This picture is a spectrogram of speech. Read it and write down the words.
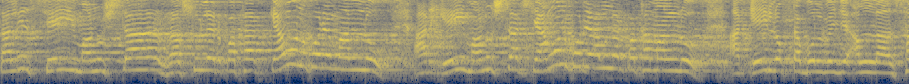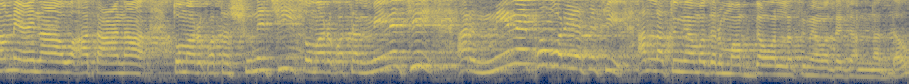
তাহলে সেই মানুষটা রাসুলের কথা কেমন করে মানলো? আর এই মানুষটা কেমন করে আল্লাহর কথা মানলো? আর এই লোকটা বলবে যে, আল্লাহ সামে আনা ও আতা আনা তোমার কথা শুনেছি, তোমার কথা মেনেছি, আর মেনে কবরে এসেছি। আল্লাহ, তুমি আমাদের মাপ দাও, আল্লাহ, তুমি আমাদের জান্নাত দাও।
